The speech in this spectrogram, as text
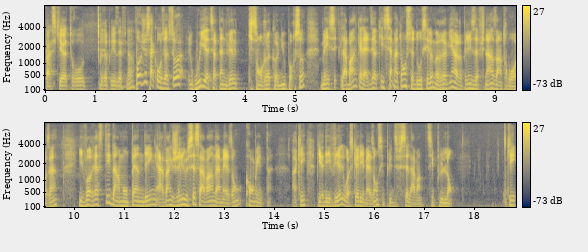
Parce qu'il y a trop de reprises de finances? Pas juste à cause de ça. Oui, il y a certaines villes qui sont reconnues pour ça, mais la banque, elle a dit, OK, si, mettons, ce dossier-là me revient en reprise de finances dans trois ans, il va rester dans mon pending avant que je réussisse à vendre la maison combien de temps? OK? Puis il y a des villes où est-ce que les maisons, c'est plus difficile à vendre, c'est plus long. OK?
